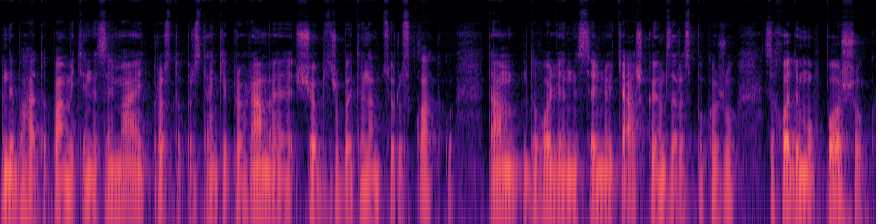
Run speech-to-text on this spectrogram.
Вони багато пам'яті не займають, просто простенькі програми, щоб зробити нам цю розкладку. Там доволі не сильно тяжко, я вам зараз покажу. Заходимо в пошук.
